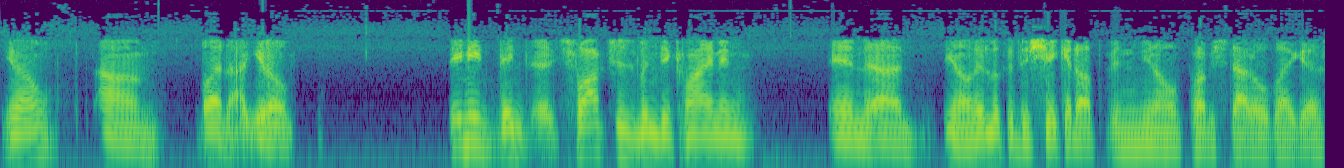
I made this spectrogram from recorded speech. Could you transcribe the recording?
You know, um, but uh, you know, they need they uh, Fox has been declining, and uh, you know they're looking to shake it up and you know probably start over. I guess.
